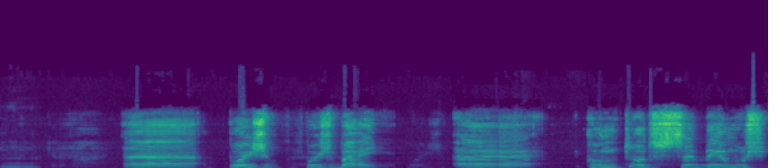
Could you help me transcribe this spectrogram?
Uh, pois, pois bem, como todos sabemos,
